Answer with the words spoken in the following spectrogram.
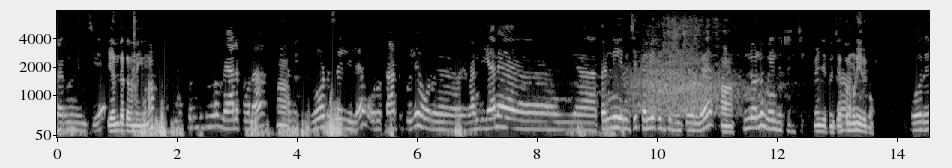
டர்ன் இருந்துச்சு. எந்த டர்னிங்கன்னா கொஞ்சம் தூரம் மேலே போனால். அந்த ரோடு சைடில் ஒரு காட்டுக்குள்ளே ஒரு ரெண்டு யானை தண்ணி இருந்துச்சு. தண்ணி குடிச்சிட்டு இருந்துச்சு ஒன்று இன்னொன்று மேய்ஞ்சிட்டு இருந்துச்சு. மேய்ஞ்சிட்டு இருந்துச்சு. எத்தனை மணி இருக்கும்? ஒரு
